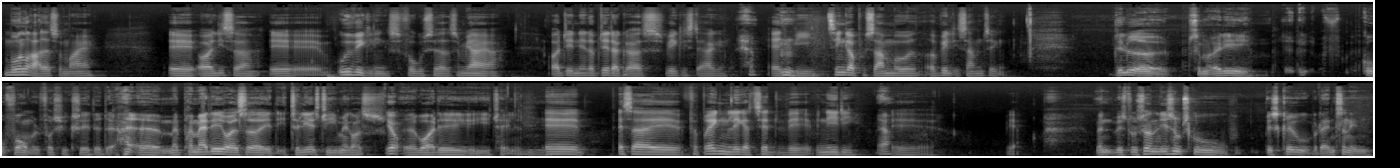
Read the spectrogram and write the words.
målrettet som mig, øh, og er lige så øh, udviklingsfokuseret som jeg er. Og det er netop det, der gør os virkelig stærke. Ja. At vi tænker på samme måde og vil de samme ting. Det lyder som en rigtig øh, god formel for succes, det der. Øh, Men primært det er jo altså et italiensk team, ikke også? Jo. Øh, Hvor er det i Italien? Øh, altså, øh, fabrikken ligger tæt ved Venedig. Ja. Øh, ja. Men hvis du sådan ligesom skulle beskrive, hvordan sådan en,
